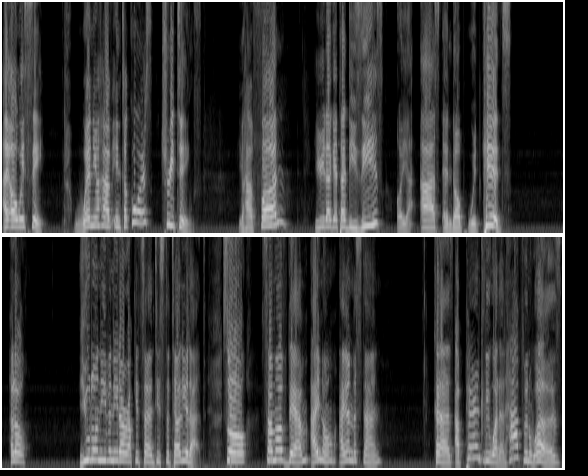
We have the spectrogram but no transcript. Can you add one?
I always say, when you have intercourse, three things. You have fun, you either get a disease or your ass end up with kids. Hello? You don't even need a rocket scientist to tell you that. So, some of them, I know, I understand. Because apparently, what had happened was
